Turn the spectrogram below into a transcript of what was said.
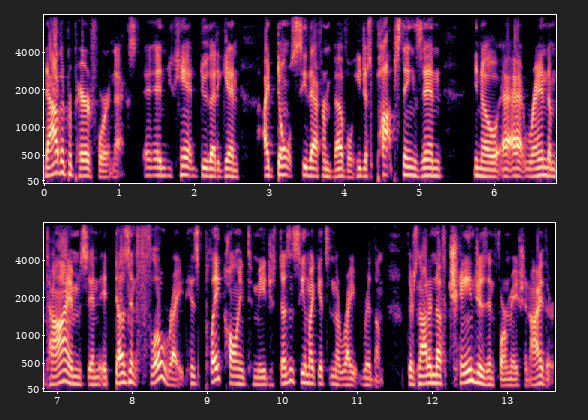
Now they're prepared for it next, and, you can't do that again. I don't see that from Bevell. He just pops things in you know, at, at, random times and it doesn't flow right. His play calling to me just doesn't seem like it's in the right rhythm. There's not enough changes in formation either.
